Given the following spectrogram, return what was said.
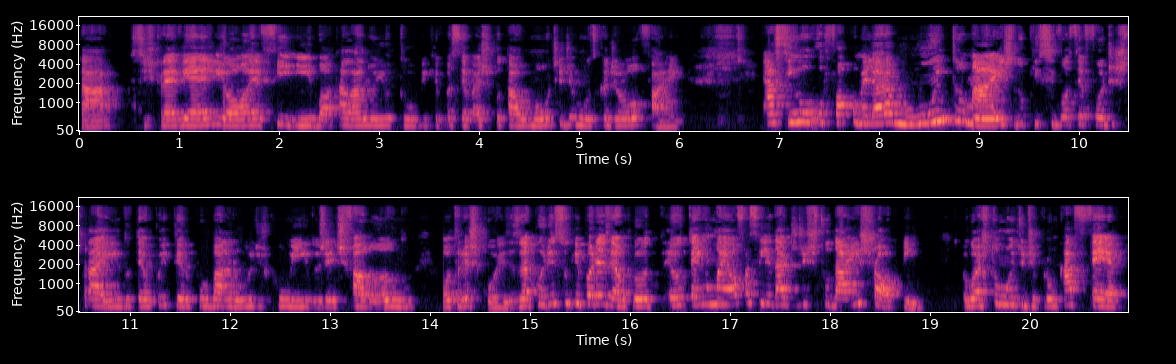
tá? Se escreve L-O-F-I, bota lá no YouTube que você vai escutar um monte de música de lo-fi assim, o, o, foco melhora muito mais do que se você for distraído o tempo inteiro por barulhos, ruídos, gente falando, outras coisas. É por isso que, por exemplo, eu, eu tenho maior facilidade de estudar em shopping. Eu gosto muito de ir para um café,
